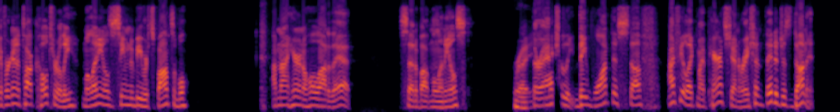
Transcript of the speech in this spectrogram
If we're going to talk culturally, millennials seem to be responsible. I'm not hearing a whole lot of that said about millennials. right. They're actually, they want this stuff. I feel like my parents' generation, they'd have just done it.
